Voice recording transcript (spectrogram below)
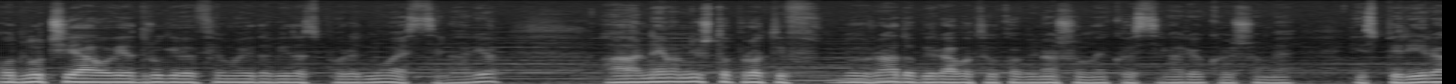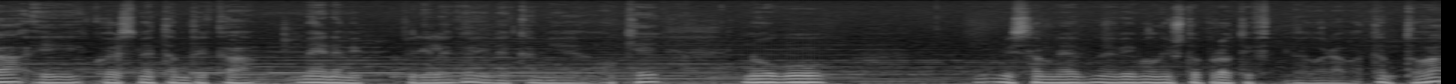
одлучија овие другиве филмови да бидат според моје сценарио, а немам ништо против, радо би работил кога би нашол некој сценарио кој што ме инспирира и кој сметам дека мене ми прилега и дека ми е окей. Многу мислам не, не би имал ништо против да го работам тоа.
